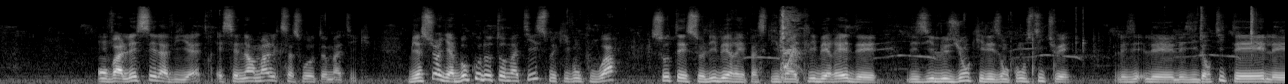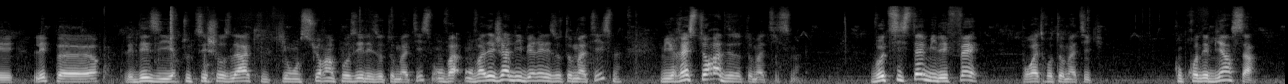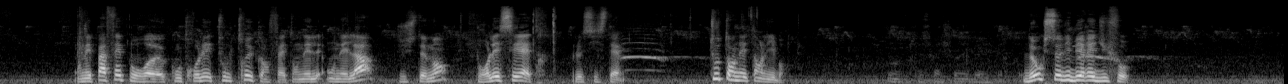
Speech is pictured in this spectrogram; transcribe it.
On va laisser la vie être et c'est normal que ça soit automatique. Bien sûr, il y a beaucoup d'automatismes qui vont pouvoir sauter, se libérer parce qu'ils vont être libérés des, illusions qui les ont constitués. Les, identités, les, peurs, les désirs, toutes ces choses-là qui, qui ont surimposé les automatismes. On va, déjà libérer les automatismes, mais il restera des automatismes. Votre système, il est fait pour être automatique. Comprenez bien ça. On n'est pas fait pour euh, contrôler tout le truc en fait. On est là justement pour laisser être le système, tout en étant libre. Hum, c'est ça, choix de la liberté. Donc se libérer du faux.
